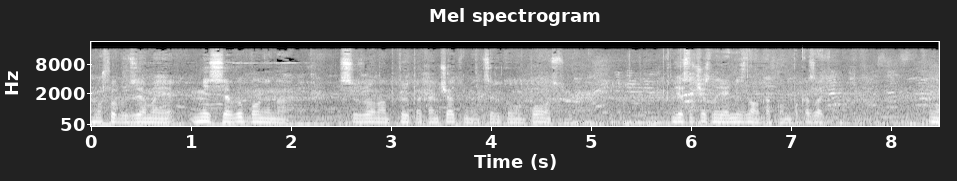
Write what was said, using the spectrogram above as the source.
Ну что, друзья мои, миссия выполнена. Сезон открыт окончательно, целиком и полностью. Если честно, я не знал, как вам показать ну,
